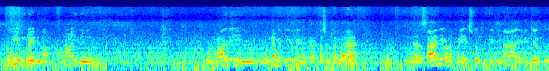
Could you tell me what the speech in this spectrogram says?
இதுவும் எம்ப்ராய்டரி தான் ஆனால் இது ஒரு மாதிரி என்ன மெட்டீரியல்னு எனக்கு கரெக்டாக சொல்ல தரல இந்த சாரியோட ப்ரைஸ் வந்து கேட்டிங்கன்னா எனக்கே வந்து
